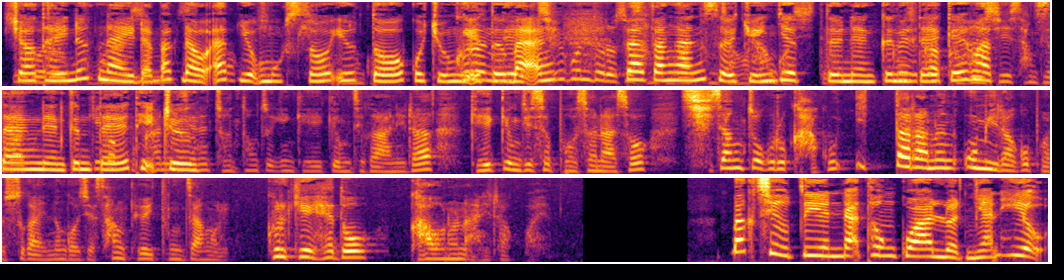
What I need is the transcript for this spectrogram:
cho thấy nước này đã bắt đầu áp dụng một số yếu tố của chủ nghĩa tư bản và phản ánh sự chuyển dịch từ nền kinh tế kế hoạch sang nền kinh tế thị trường. 그렇게 해도 가오는 아니라고 해요. Bắc Triều Tiên đã thông qua luật nhãn hiệu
